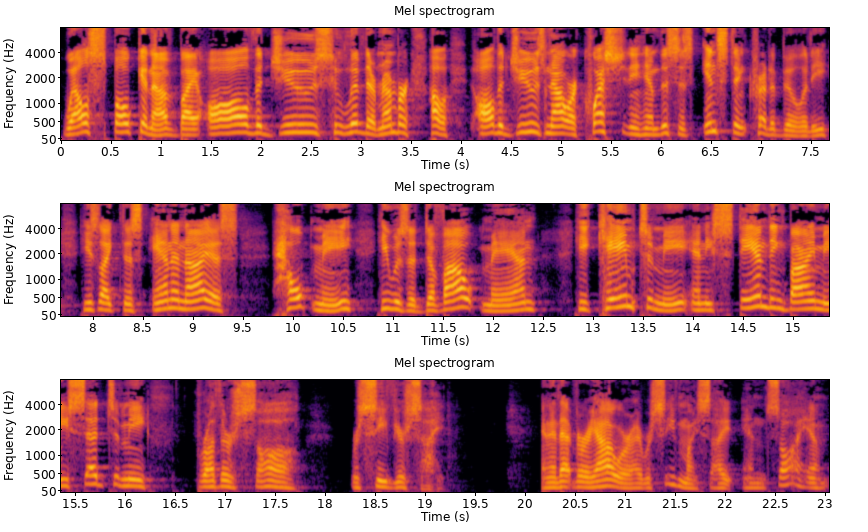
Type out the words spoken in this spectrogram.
well spoken of by all the Jews who lived there. Remember how all the Jews now are questioning him. This is instant credibility. He's like this Ananias, help me. He was a devout man. He came to me and he standing by me said to me, Brother Saul, receive your sight. And in that very hour I received my sight and saw him.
